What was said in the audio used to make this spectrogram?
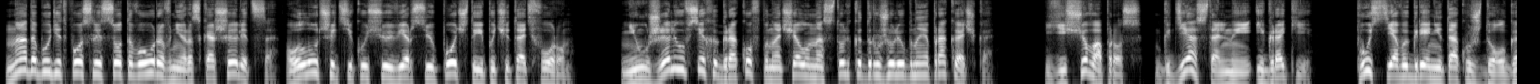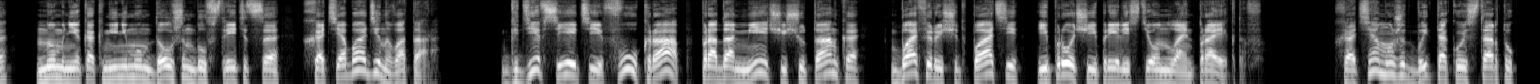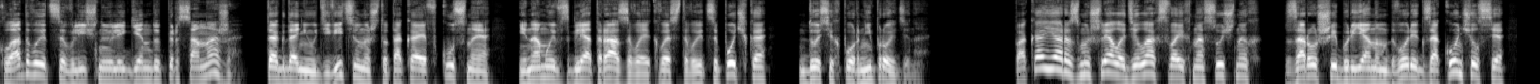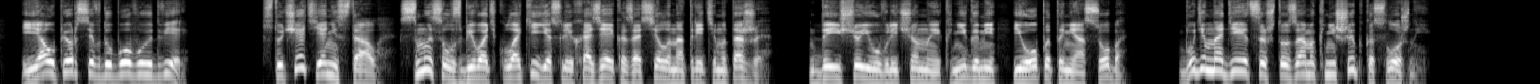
Надо будет после сотого уровня раскошелиться, улучшить текущую версию почты и почитать форум. Неужели у всех игроков поначалу настолько дружелюбная прокачка? Еще вопрос, где остальные игроки? Пусть я в игре не так уж долго, но мне как минимум должен был встретиться хотя бы один аватар. Где все эти «фу, краб», «продам меч», «ищу танка», «баффер ищет пати» и прочие прелести онлайн-проектов? Хотя, может быть, такой старт укладывается в личную легенду персонажа? Тогда неудивительно, что такая вкусная и, на мой взгляд, разовая квестовая цепочка до сих пор не пройдена. Пока я размышлял о делах своих насущных, заросший бурьяном дворик закончился, и я уперся в дубовую дверь. Стучать я не стал. Смысл сбивать кулаки, если хозяйка засела на третьем этаже. Да еще и увлеченные книгами и опытами особо. Будем надеяться, что замок не шибко сложный.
